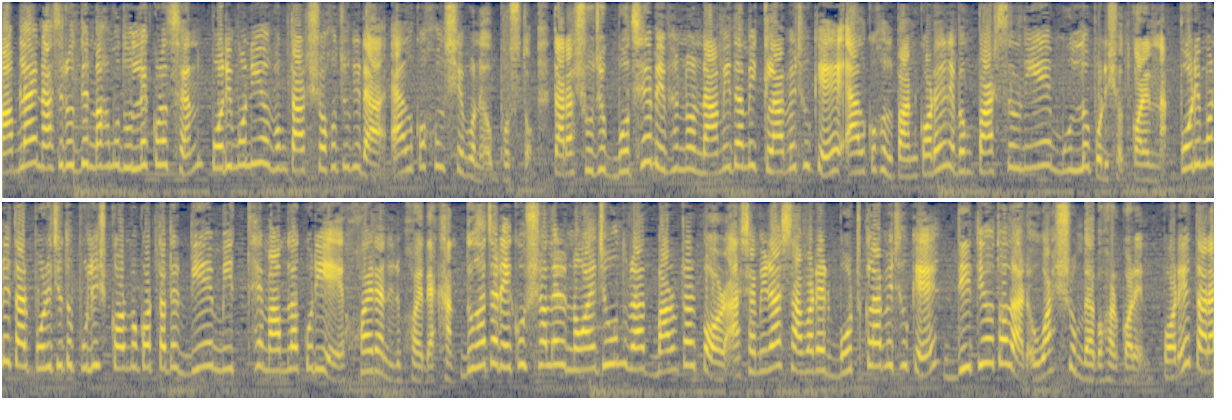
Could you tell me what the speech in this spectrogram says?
মামলায় নাসিরউদ্দিন মাহমুদ উল্লেখ করেছেন, পরিমণি এবং তার সহযোগীরা অ্যালকোহল সেবনে অভ্যস্ত। তারা সুযোগ বোঝে বিভিন্ন নামি দামি ক্লাবে ঢুকে অ্যালকোহল পান করেন এবং পার্সেল নিয়ে মূল্য পরিশোধ করেন না। পরিমণি তার পরিচিত পুলিশ কর্মকর্তাদের দিয়ে মিথ্যে মামলা করিয়ে হয়রানির ভয় দেখান। দু সালের নয় জুন রাত বারোটার পর আসামিরা সাভারের বোট ক্লাবে ঢুকে দ্বিতীয় তলার ওয়াশরুম ব্যবহার করেন। পরে তারা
